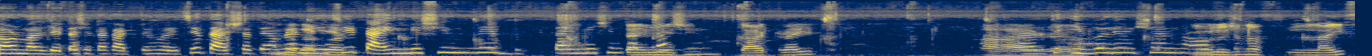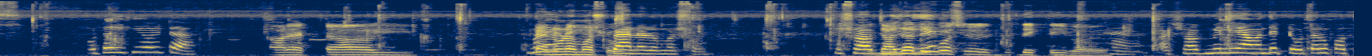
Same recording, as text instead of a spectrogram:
নর্মাল যেটা সেটা কাটতে হয়েছে তার সাথে আমরা নিয়েছি টাইম মেশিনের time machine time machine dark ride আর evolution of evolution of life ওটাই কি ওইটা? আর একটা ওই প্যানোরামা শো প্যানোরামা শো সব যা যা দেখব দেখতেই পাবে। হ্যাঁ আর সব মিলিয়ে আমাদের টোটাল কত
